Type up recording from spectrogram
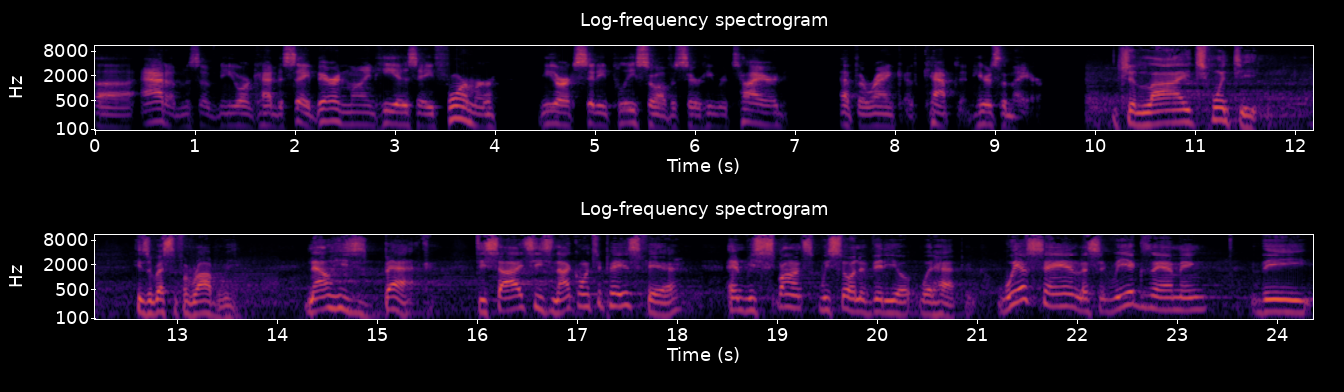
uh, Adams of New York had to say. Bear in mind, he is a former New York City police officer. He retired at the rank of captain. Here's the mayor. July 20, he's arrested for robbery. Now he's back, decides he's not going to pay his fare in response, we saw in the video what happened. We're saying let's re-examine the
